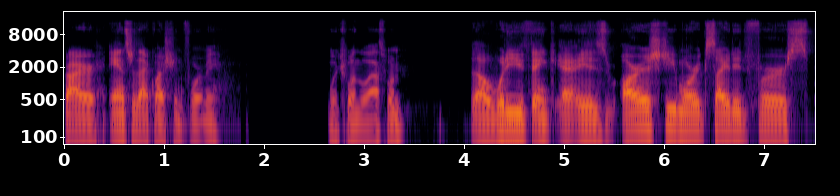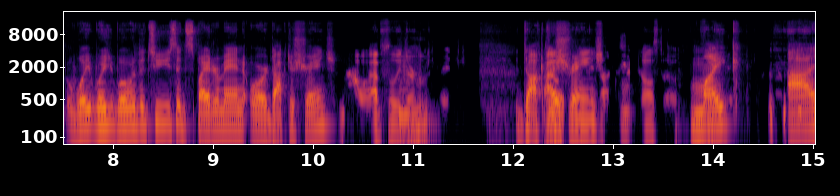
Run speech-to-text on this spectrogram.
Crier, answer that question for me. Which one? The last one? Uh, what do you think? Uh, Is RSG more excited for sp- what, what? What were the two you said? Spider Man or Doctor Strange? No, absolutely Doctor Mhm. Strange. I Doctor Strange. Doctor also. Mike, I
